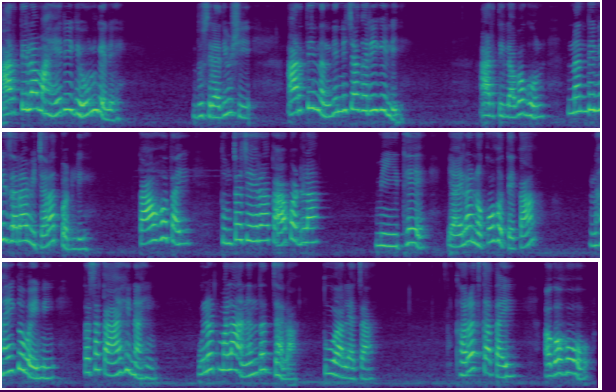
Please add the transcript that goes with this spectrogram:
आरतीला माहेरी घेऊन गेले. दुसऱ्या दिवशी आरती नंदिनीच्या घरी गेली. आरतीला बघून नंदिनी जरा विचारात पडली. का हो ताई? तुमचा चेहरा का पडला? मी इथे यायला नको होते का? नाही ग वहिनी तसं काही नाही. उलट मला आनंदच झाला तू आल्याचा. खरंच का ताई? अगं हो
